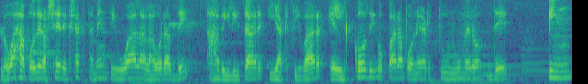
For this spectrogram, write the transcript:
lo vas a poder hacer exactamente igual a la hora de habilitar y activar el código para poner tu número de PIN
